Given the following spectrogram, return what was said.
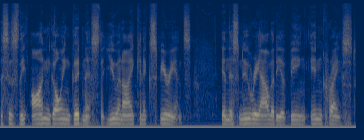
This is the ongoing goodness that you and I can experience in this new reality of being in Christ.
